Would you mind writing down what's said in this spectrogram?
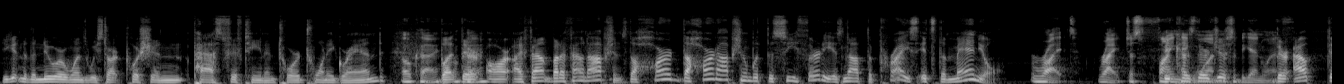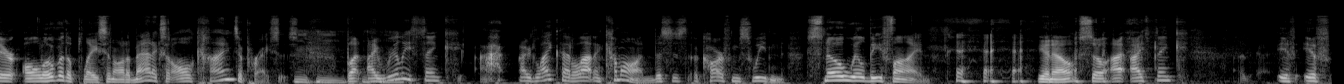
You get into the newer ones, we start pushing past 15 and toward 20 grand. Okay, but there are I found, but I found options. The hard the hard option with the C30 is not the price; it's the manual. Right. Right, just finding because they're one just to begin with. they're out there all over the place in automatics at all kinds of prices. Mm-hmm, but I really think I, I like that a lot. And come on, this is a car from Sweden. Snow will be fine. you know, so I, I think if if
